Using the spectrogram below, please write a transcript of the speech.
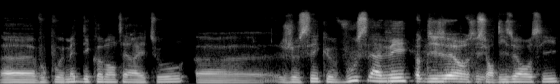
Euh, vous pouvez mettre des commentaires et tout. Je sais que vous savez, Sur 10 heures aussi. sur Deezer aussi,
